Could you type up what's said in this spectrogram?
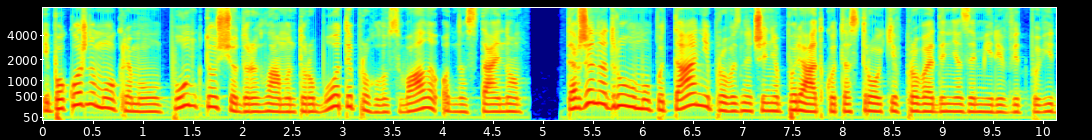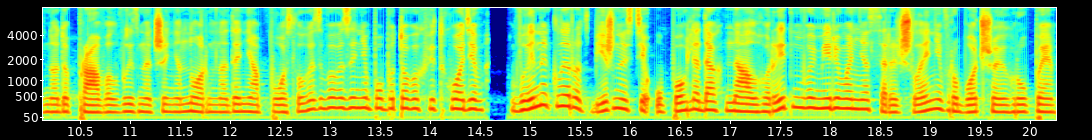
і по кожному окремому пункту щодо регламенту роботи проголосували одностайно. Та вже на другому питанні про визначення порядку та строків проведення замірів відповідно до правил визначення норм надання послуги з вивезення побутових відходів виникли розбіжності у поглядах на алгоритм вимірювання серед членів робочої групи.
